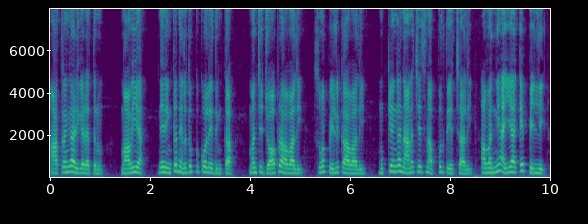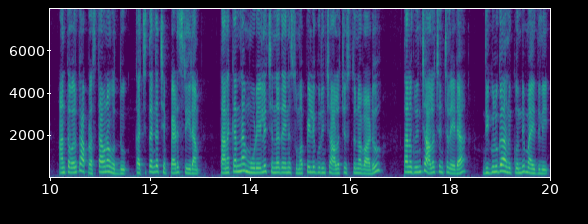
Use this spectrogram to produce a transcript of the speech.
ఆత్రంగా అడిగాడు అతను. మావయ్య నేను ఇంకా నిలదొక్కుకోలేదు ఇంకా మంచి జాబ్ రావాలి సుమ పెళ్ళి కావాలి ముఖ్యంగా నాన్న చేసిన అప్పులు తీర్చాలి అవన్నీ అయ్యాకే పెళ్ళి అంతవరకు ఆ ప్రస్తావన వద్దు. ఖచ్చితంగా చెప్పాడు శ్రీరామ్. తనకన్నా మూడేళ్ళు చిన్నదైన సుమ పెళ్ళి గురించి ఆలోచిస్తున్నవాడు తన గురించి ఆలోచించలేడా? దిగులుగా అనుకుంది మైథిలి.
